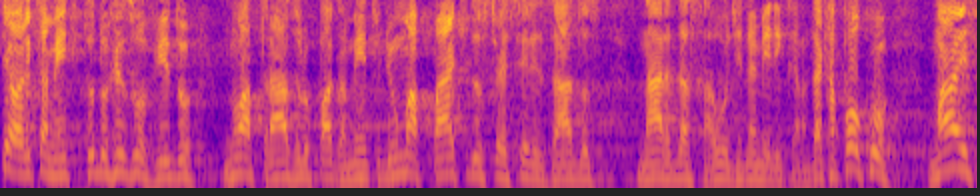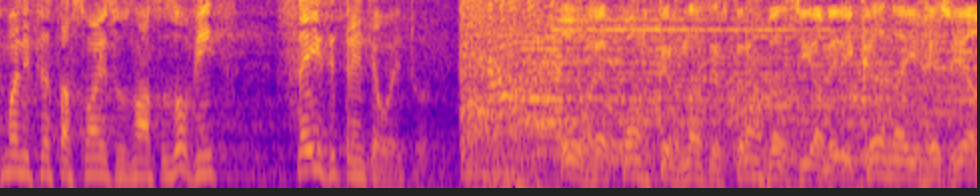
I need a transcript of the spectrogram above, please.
teoricamente tudo resolvido no atraso do pagamento de uma parte dos terceirizados na área da saúde na Americana. Daqui a pouco, mais manifestações dos nossos ouvintes, 6 e 38 O repórter nas estradas de Americana e região,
